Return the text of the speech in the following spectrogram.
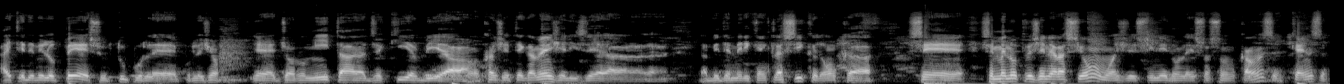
a été développé surtout pour les pour les gens. John Romita, Jack Kirby euh, quand j'étais gamin j'ai lisé la, la BD américaine classique donc c'est c'est même notre génération. Moi je suis né dans les 75 15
